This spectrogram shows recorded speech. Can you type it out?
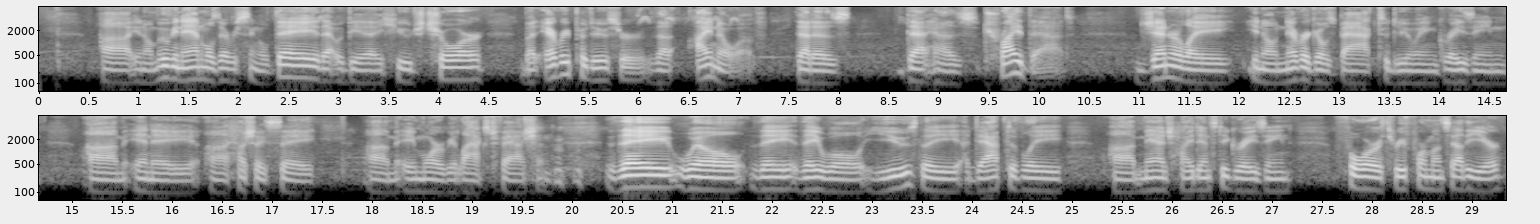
uh, you know, moving animals every single day, that would be a huge chore. But every producer that I know of that is that has tried that generally, you know, never goes back to doing grazing um, in a uh, how should I say um, a more relaxed fashion. they will they they will use the adaptively uh, managed high density grazing for three four months out of the year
